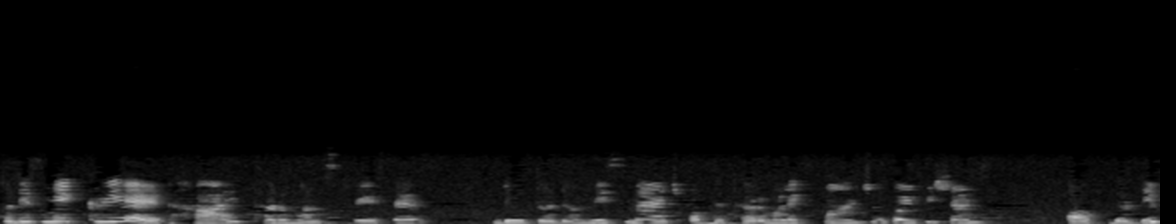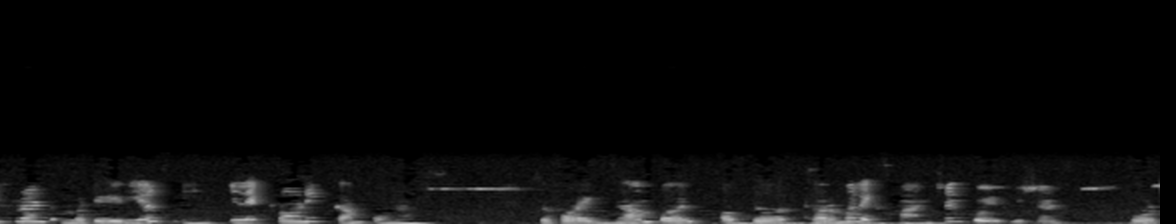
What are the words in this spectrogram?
So this may create high thermal stresses due to the mismatch of the thermal expansion coefficients of the different materials in electronic components. So for example of the thermal expansion coefficients for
